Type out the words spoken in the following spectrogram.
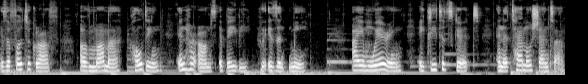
is a photograph of Mama holding in her arms a baby who isn't me. I am wearing a pleated skirt and a tam o' shanter.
